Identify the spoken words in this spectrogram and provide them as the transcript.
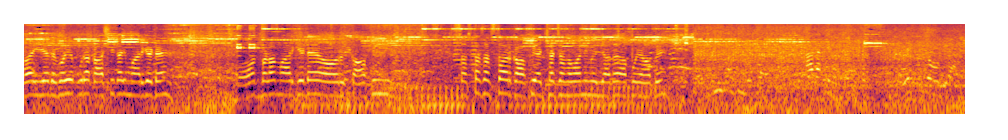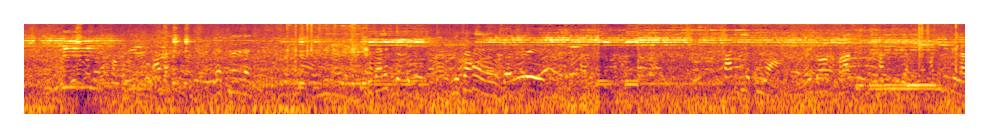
भाई, ये देखो, ये पूरा काशी का ही मार्केट है। बहुत बड़ा मार्केट है और काफ़ी सस्ता सस्ता और काफ़ी अच्छा अच्छा सामान ही मिल जाता है आपको यहाँ पे। है काट पूरा नहीं तो थोड़ा सी खा लीजिएगा मत लीजिएगा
